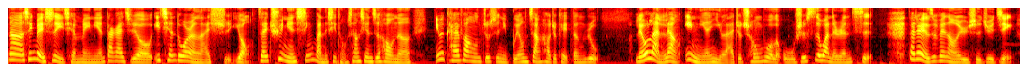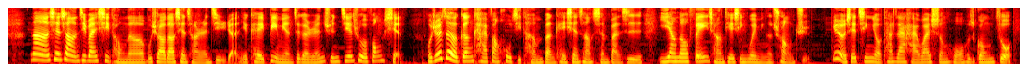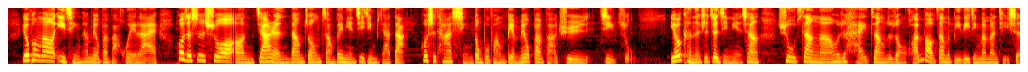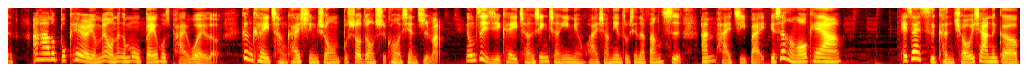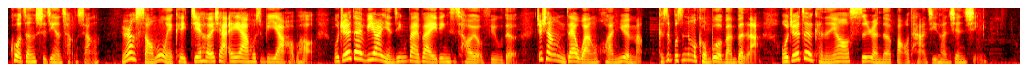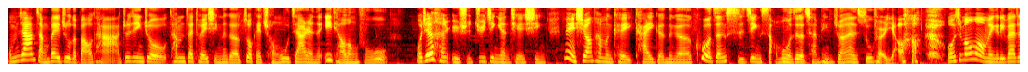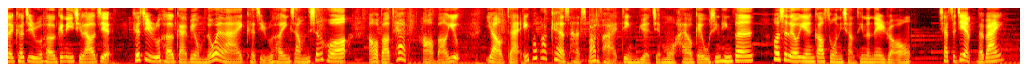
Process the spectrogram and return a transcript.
那新北市以前每年大概只有一千多人来使用，在去年新版的系统上线之后呢，因为开放就是你不用账号就可以登入，浏览量一年以来就冲破了五十四万的人次，大家也是非常的与时俱进。那线上的祭拜系统呢，不需要到现场人挤人，也可以避免这个人群接触的风险。我觉得这个跟开放户籍成本可以线上申办是一样，都非常贴心为民的创举。因为有些亲友他在海外生活或者工作，又碰到疫情，他没有办法回来，或者是说，呃，你家人当中长辈年纪已经比较大，或或是他行动不方便，没有办法去祭祖。也有可能是这几年像树葬啊，或是海葬这种环保葬的比例已经慢慢提升啊，他都不 care 有没有那个墓碑或是牌位了，更可以敞开心胸，不受这种时空的限制嘛。用自己可以诚心诚意缅怀想念祖先的方式安排祭拜，也是很 OK 啊。诶，在此恳求一下那个扩增实境的厂商。有让扫墓也可以结合一下 AR 或是 VR，好不好？我觉得戴 VR 眼镜拜拜一定是超有 feel 的，就像你在玩还愿嘛，可是不是那么恐怖的版本啦。我觉得这个可能要私人的宝塔集团先行。我们家长辈住的宝塔，最近就他们在推行那个做给宠物家人的一条龙服务。我觉得很与时俱进，也很贴心。那也希望他们可以开一个那个扩增实境扫墓这个产品专案，super 摇。我是某某，每个礼拜在科技如何跟你一起了解科技如何改变我们的未来，科技如何影响我们的生活。好好包 tech，好好包 you。要在 Apple Podcast 和 Spotify 订阅节目，还有给五星评分，或是留言告诉我你想听的内容。下次见，拜拜。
